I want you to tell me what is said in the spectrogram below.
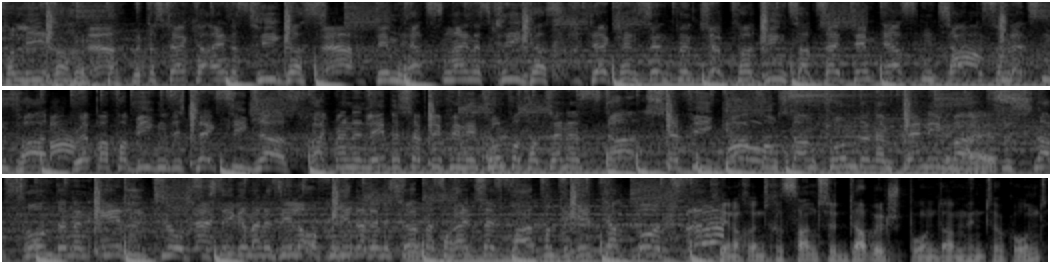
Verlierer ja. mit der Stärke eines Tigers, ja. dem Herzen eines Kriegers, der kein Cent mit Jab verdient hat seit dem ersten Tag bis zum letzten Part. Rapper verbiegen sich Plexiglas, fragt meinen Lebenschef Definition von Top Tennis Star. Steffi Graf vom Stammkunden im Pennymarkt, zu Schnapsrunden in Edelclubs. Ich lege meine Seele offen, jeder, der mich hört, besser rein, scheiß Fahrt und sie geht kaputt. Hier noch interessante Doublespuren da im Hintergrund.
